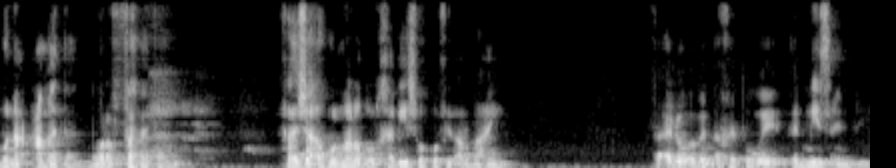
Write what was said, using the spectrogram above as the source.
منعمة مرفهة. فاجأه المرض الخبيث وهو في الأربعين. فقال له أبن أخت هو تلميذ عندي.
